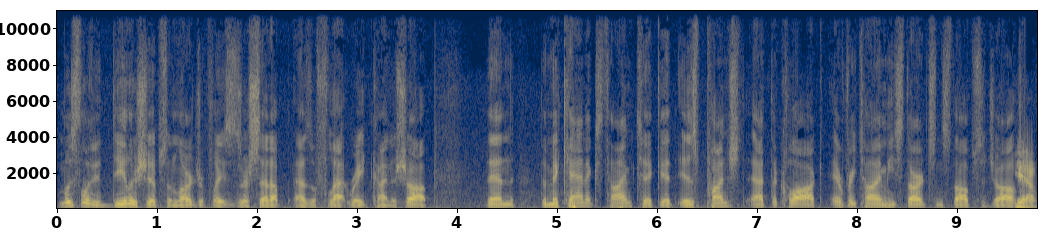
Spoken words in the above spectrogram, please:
most of the dealerships and larger places are set up as a flat rate kind of shop. Then the mechanic's time ticket is punched at the clock every time he starts and stops a job. Yeah.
